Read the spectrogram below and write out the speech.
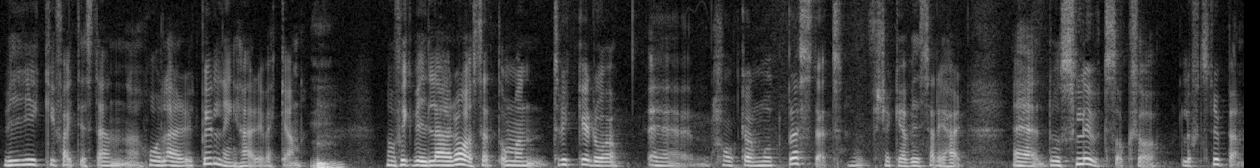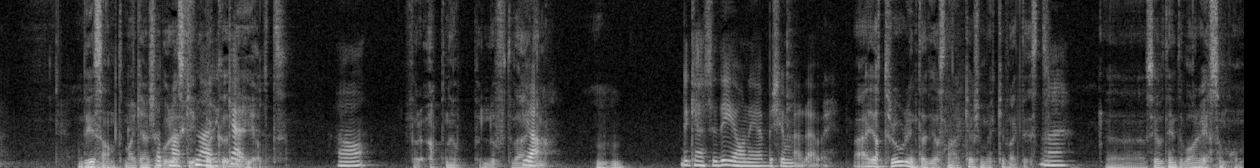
Vi gick ju faktiskt en HLR-utbildning här i veckan. Mm. Då fick vi lära oss att om man trycker då eh, hakan mot bröstet, nu försöker jag visa det här, eh, då sluts också luftstrupen. det är sant, man kanske borde man skippa kudde snarkar. helt. Ja, För att öppna upp luftvägarna. Mhm. det är kanske är det hon är bekymrad över. Nej, jag tror inte att jag snarkar så mycket faktiskt. Nej. Eh, Så jag vet inte vad det är som hon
